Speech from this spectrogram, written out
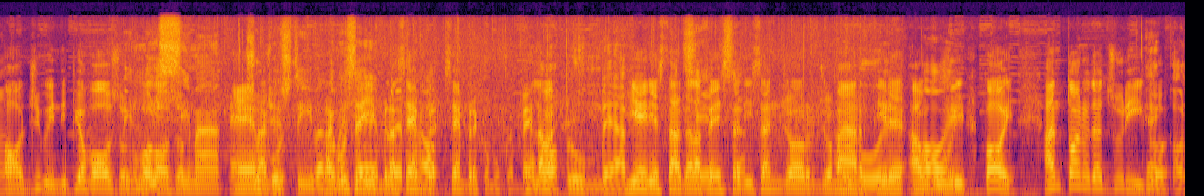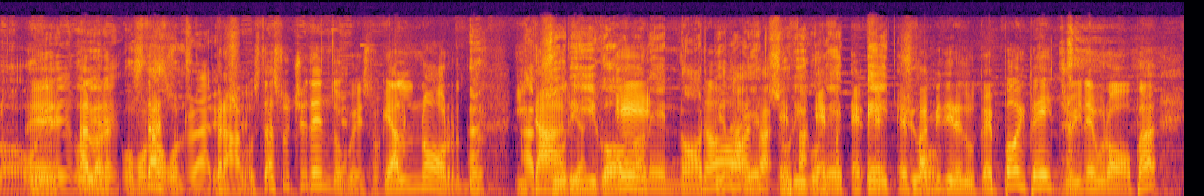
vede oggi quindi piovoso nuvoloso Bellissima, Eh, Ragu- suggestiva, Ragusa sempre, sempre, sempre comunque un bella po' Vabbè. plumbea. Ieri è stata la pazienza. festa di San Giorgio Auguri. Martire, auguri. Poi, Antonio da Zurigo. Eccolo, Eh, uomini- allora, uomo sta, contrario, bravo, cioè. sta succedendo questo che al nord, A Italia. Zurigo e- non è Nord No, Italia, è Zurigo è e- e- peggio. E fammi dire tutto. E poi peggio in Europa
